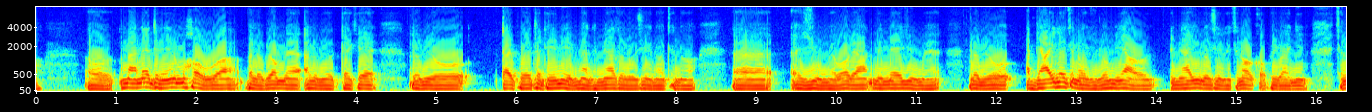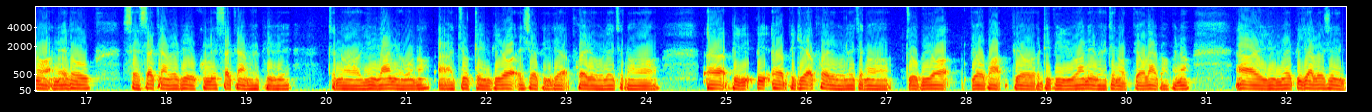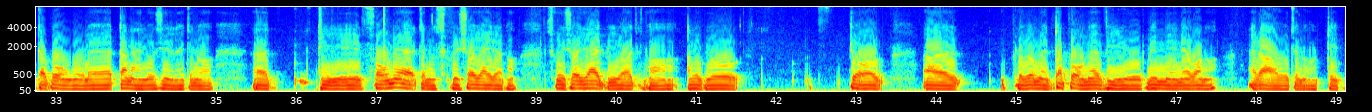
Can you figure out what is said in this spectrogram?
ဟိုမှန်တဲ့တည်င်းမဟုတ်ဘူးကဘယ်လိုပြောမလဲအဲ့လိုမျိုးတကယ်အဲ့လိုမျိုးတိုက်ပွဲတည်င်းနေမှန်သမျှဆိုလို့ရှိရင်တော့ကျွန်တော်အဲယူမယ်ပေါ့ဗျာနည်းနည်းယူမယ် လိုမျိုးအများကြီးလည်းကျွန်တော်ယူလို့မရဘူးအများကြီးလို့ရှိရင်ကျွန်တော် copy ပိုင်းနေကျွန်တော်အနည်းဆုံး10စက္ကန့်ပဲဖြစ်9စက္ကန့်ပဲဖြစ်ဖြစ်ကျွန်တော်ယူလိုက်မယ်ပေါ့နော်အာကြိုတင်ပြီးတော့ HFP ရဲ့အဖွဲ့တွေကိုလည်းကျွန်တော်အဲဗီဒီယိုအဖွဲ့တွေကိုလည်းကျွန်တော်ကြိုပြီးတော့ပြောပါပြောဒီဗီဒီယိုကနေပဲကျွန်တော်ပြောလိုက်ပါမယ်နော်အဲယူနေပြီးကြလို့ရှိရင်တပ်ပုံကိုလည်းတတ်နိုင်လို့ရှိရင်လည်းကျွန်တော်အဲ ဒီဖုန်းနဲ့ကျွန်တော် screenshot ရိုက်တယ်နော် screenshot ရိုက်ပြီးတော့ကျွန်တော်အဲ့လိုမျိုးပြောအဲဘယ်လိုလဲတပ်ပုံနဲ့ဗီဒီယိုနည်းနည်းနဲ့ပေါ့နော်အဲ့ဒါကိုကျွန်တော်တင်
